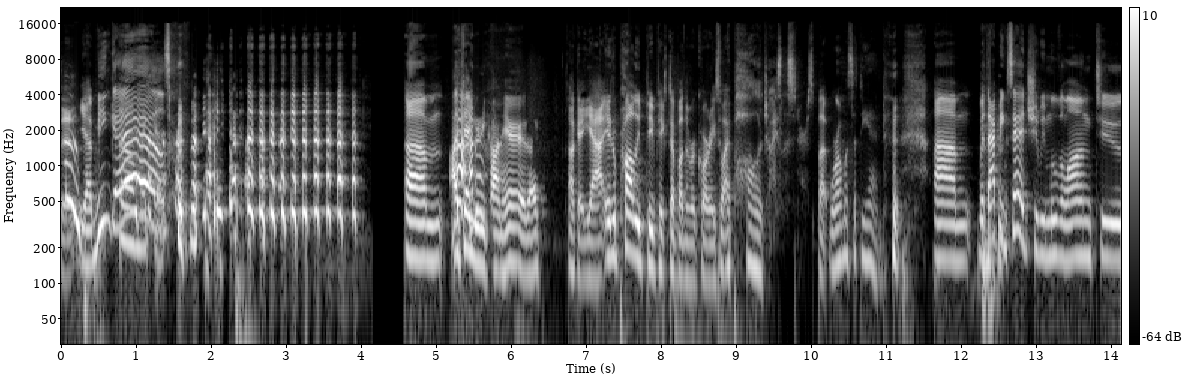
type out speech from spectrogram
that's it. Yeah, mean Oh girls. um, I no, genuinely don't- can't hear it though. Okay, yeah, it'll probably be picked up on the recording, so I apologize, listeners, but we're almost at the end. um, with that being said, should we move along to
